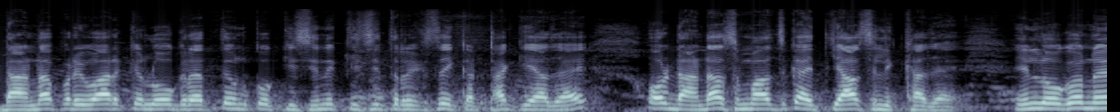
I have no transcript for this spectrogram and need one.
डांडा परिवार के लोग रहते हैं, उनको किसी न किसी तरह से इकट्ठा किया जाए और डांडा समाज का इतिहास लिखा जाए। इन लोगों ने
